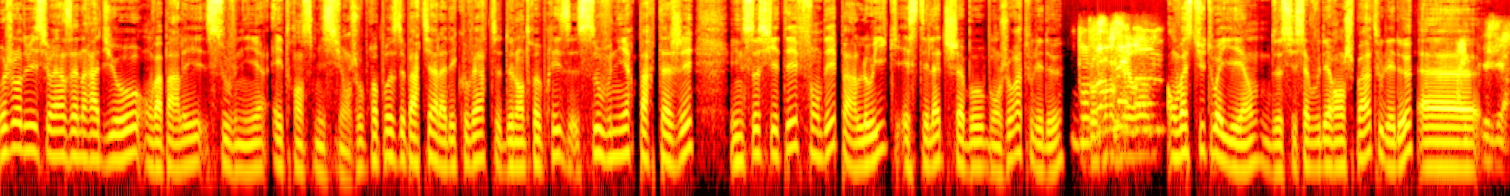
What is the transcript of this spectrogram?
Aujourd'hui sur RZN Radio, on va parler souvenirs et transmission. Je vous propose de partir à la découverte de l'entreprise Souvenirs Partagés, une société fondée par Loïc et Stella de Chabot. Bonjour à tous les deux. Bonjour, Jérôme. On va se tutoyer, hein, de, si ça vous dérange pas, tous les deux. Euh, avec plaisir.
